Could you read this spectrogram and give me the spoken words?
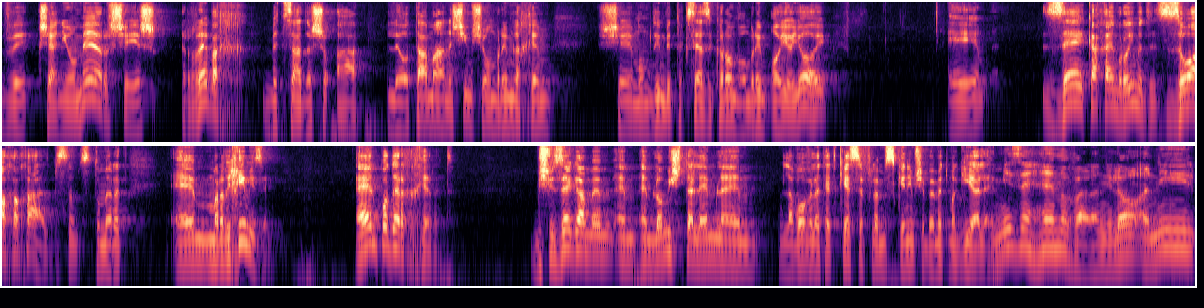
וכשאני אומר שיש רווח בצד השואה לאותם האנשים שאומרים לכם שהם עומדים בטקסי הזיכרון ואומרים אוי אוי אוי, זה, ככה הם רואים את זה, זו ההוכחה, זאת אומרת, הם מרוויחים מזה, אין פה דרך אחרת. בשביל זה גם הם, הם, הם לא משתלם להם לבוא ולתת כסף למסכנים שבאמת מגיע להם. מי זה הם אבל? אני לא, אני...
